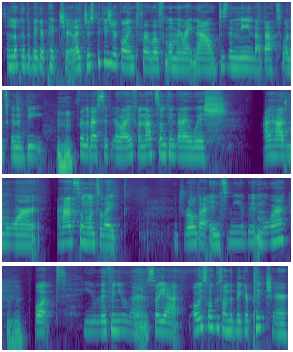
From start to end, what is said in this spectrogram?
to look at the bigger picture like just because you're going through a rough moment right now doesn't mean that that's what it's going to be for the rest of your life and that's something that i wish i had more i had someone to like drill that into me a bit more but you live and you learn so yeah always focus on the bigger picture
